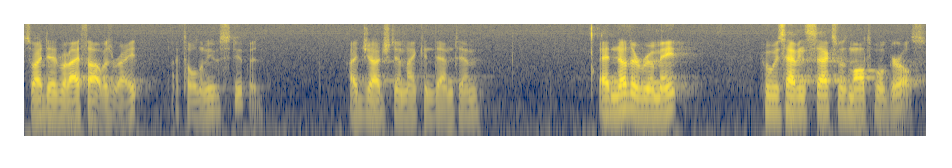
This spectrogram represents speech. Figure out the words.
So I did what I thought was right. I told him he was stupid. I judged him, I condemned him. I had another roommate who was having sex with multiple girls.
